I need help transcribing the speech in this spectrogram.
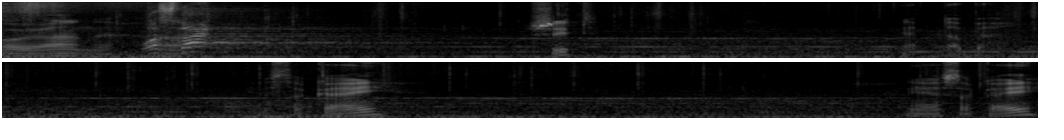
O rany. A? Shit. Nie, dobra. Jest okej. Nie jest okej.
